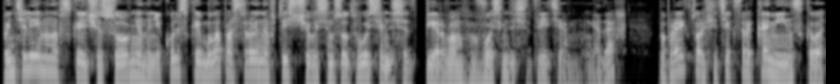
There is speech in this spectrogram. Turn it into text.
Пантелеймоновская часовня на Никольской была построена в 1881-83 годах по проекту архитектора Каминского,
